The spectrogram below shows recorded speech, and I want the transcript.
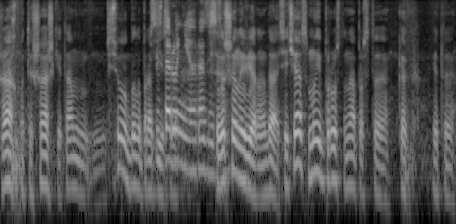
шахматы, шашки, там все было прописано. Всестороннее развитие. Совершенно верно, да. Сейчас мы просто-напросто, как это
